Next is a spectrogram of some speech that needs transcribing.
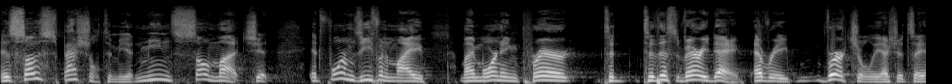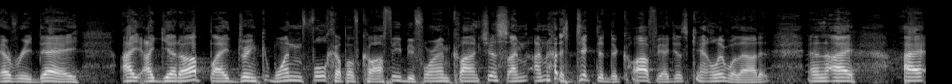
is so special to me. It means so much. It, it forms even my, my morning prayer to, to this very day, every, virtually, I should say, every day. I, I, get up, I drink one full cup of coffee before I'm conscious. I'm, I'm not addicted to coffee, I just can't live without it. And, I, I,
